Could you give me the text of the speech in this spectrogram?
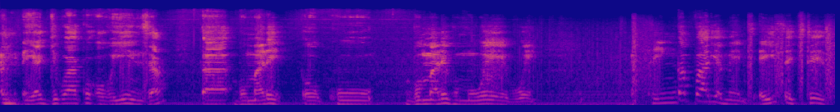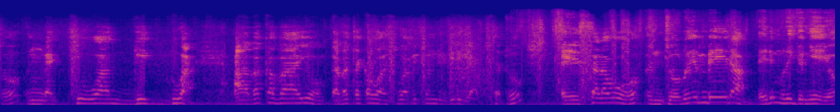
eyagibwako obuyinza bumale bumale bumuweebwe singa parliament eyisa ekiteeso nga kiwagiddwa abaka baayo abataka wansi wa bitundu bibiri byakusatu esalawo nti olw'embeera eri mu regioni eyo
